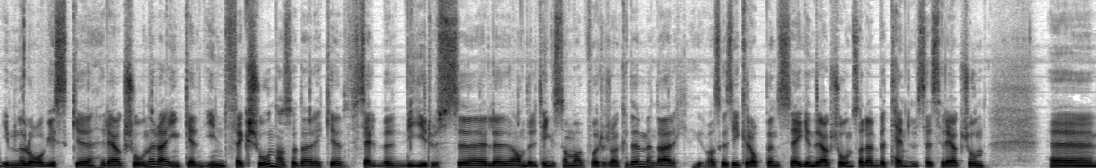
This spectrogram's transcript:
immunologiske reaksjoner. Det er ikke en infeksjon. altså Det er ikke selve viruset eller andre ting som har forårsaket det, men det er si, kroppens egen reaksjon. Så det er en betennelsesreaksjon. Eh,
